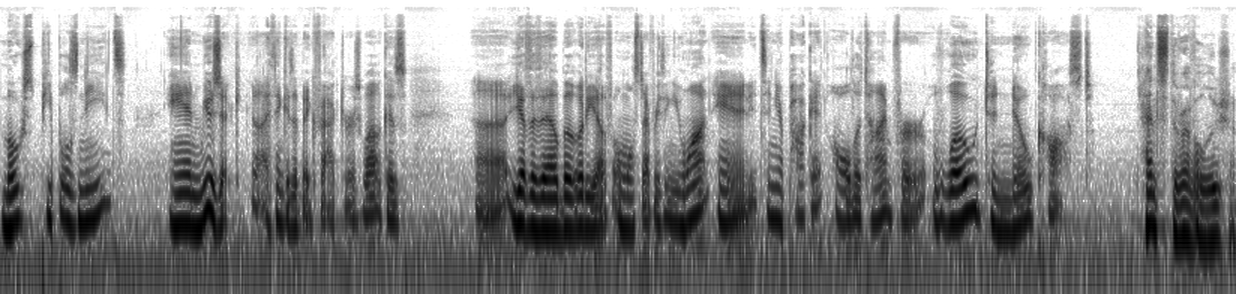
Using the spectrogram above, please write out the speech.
most people's needs, and music I think is a big factor as well because uh, you have the availability of almost everything you want, and it's in your pocket all the time for low to no cost. hence the revolution.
